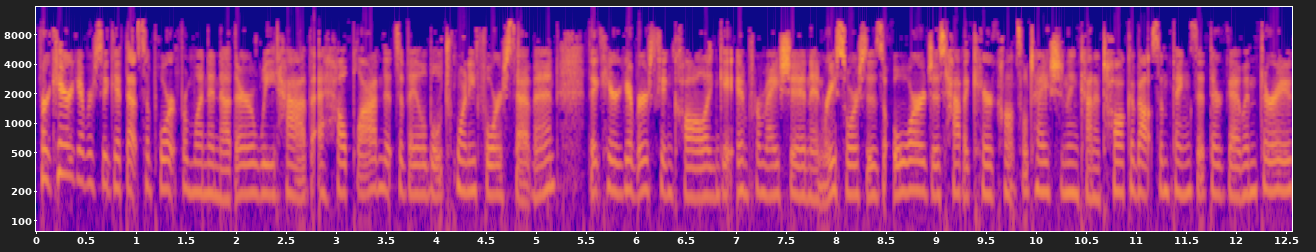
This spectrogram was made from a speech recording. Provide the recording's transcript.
For caregivers to get that support from one another, we have a helpline that's available 24-7 that caregivers can call and get information and resources or just have a care consultation and kind of talk about some things that they're going through.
